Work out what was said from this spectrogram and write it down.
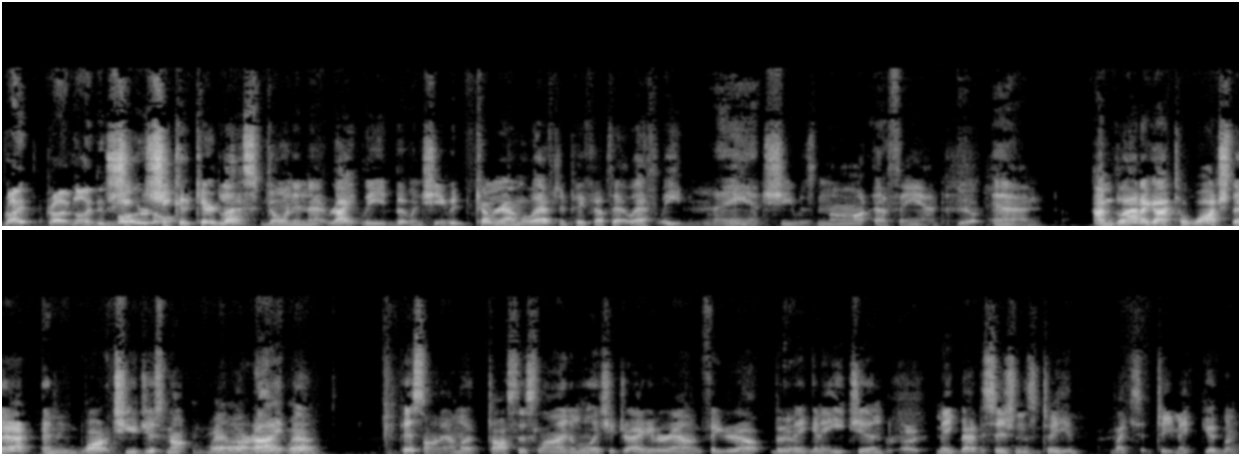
right drive line didn't she, bother at she all. could have cared less going in that right lead, but when she would come around the left and pick up that left lead, man, she was not a fan. Yeah. And I'm glad I got to watch that and watch you just not, well, all right, well, piss on it. I'm going to toss this line. I'm going to let you drag it around and figure out that it ain't going to eat you and Right. make bad decisions until you, like you said, until you make a good one.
